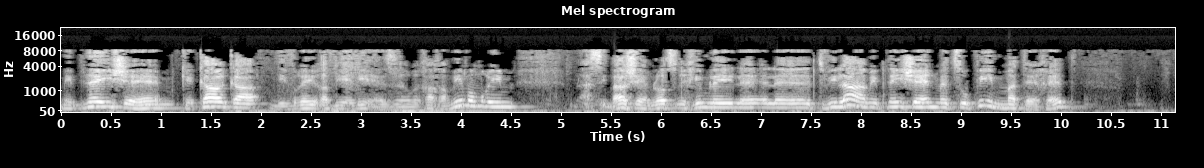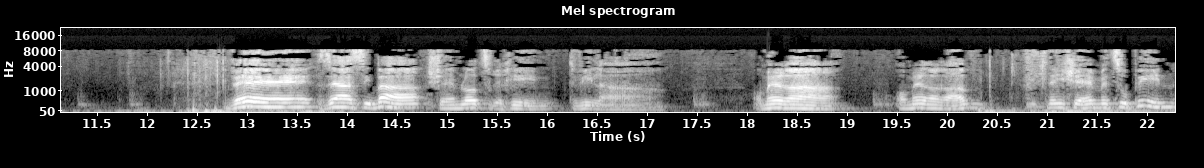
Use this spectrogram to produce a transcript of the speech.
מפני שהם כקרקע דברי רבי אליעזר. וחכמים אומרים, הסיבה שהם לא צריכים לטבילה, מפני שהם מצופים מתכת, וזה הסיבה שהם לא צריכים טבילה. אומר. אומר הרב, מפני שהם מצופין,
